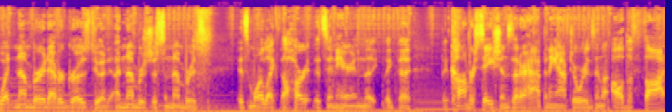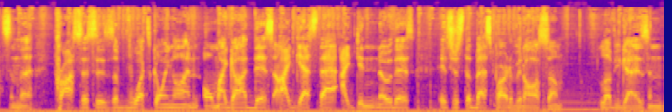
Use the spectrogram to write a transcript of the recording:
what number it ever grows to. A, a number's just a number. It's it's more like the heart that's in here and the like the the conversations that are happening afterwards and all the thoughts and the processes of what's going on. Oh my God, this, I guess that, I didn't know this. It's just the best part of it all. So, love you guys. And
